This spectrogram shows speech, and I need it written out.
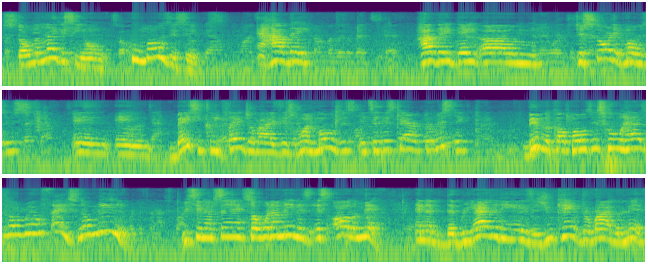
Stolen Legacy, on who Moses is and how they how they they um distorted Moses and and basically plagiarized this one Moses into this characteristic biblical Moses who has no real face, no meaning. You see what I'm saying? So what I mean is it's all a myth. And the, the reality is is you can't derive a myth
